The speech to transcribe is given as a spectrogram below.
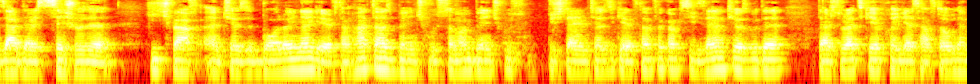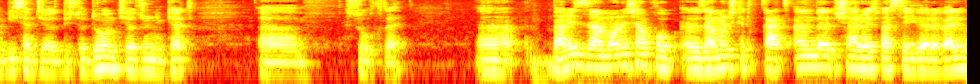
ضرب در سه شده. هیچ وقت امتیاز بالایی نگرفتم. حتی از بنچ بوست من بنچ بوست بیشتر امتیازی گرفتم. فکر کنم 13 امتیاز بوده. در صورتی که خیلی از هفته بودن 20 امتیاز 22 امتیاز رو نیمکت سوخته. برای زمانش هم خب زمانش که قطعا به شرایط بستگی داره ولی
